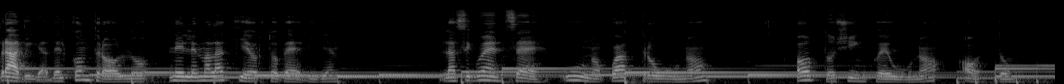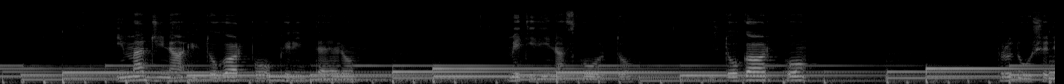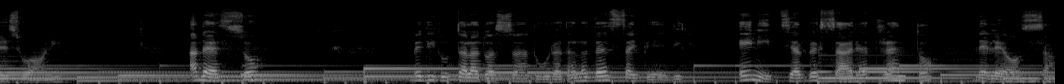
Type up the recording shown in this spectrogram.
Pratica del controllo nelle malattie ortopediche. La sequenza è 141 851 8. Immagina il tuo corpo per intero. Mettiti in ascolto. Il tuo corpo produce dei suoni. Adesso vedi tutta la tua ossatura, dalla testa ai piedi e inizia a versare argento nelle ossa,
